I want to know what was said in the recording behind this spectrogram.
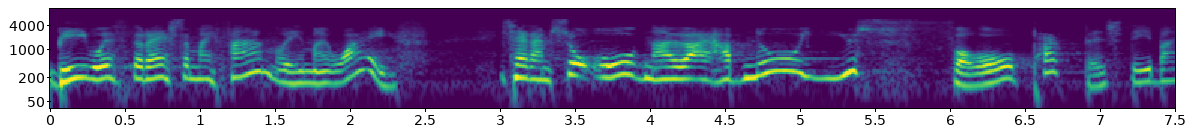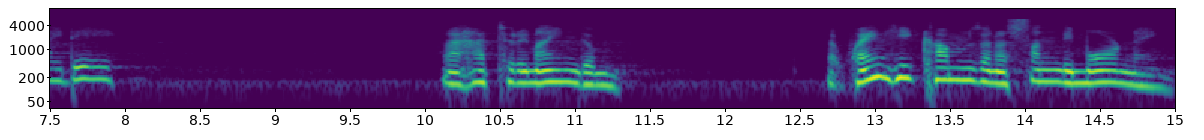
be with the rest of my family my wife. He said, I'm so old now, I have no useful purpose day by day. And I had to remind him that when he comes on a Sunday morning,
